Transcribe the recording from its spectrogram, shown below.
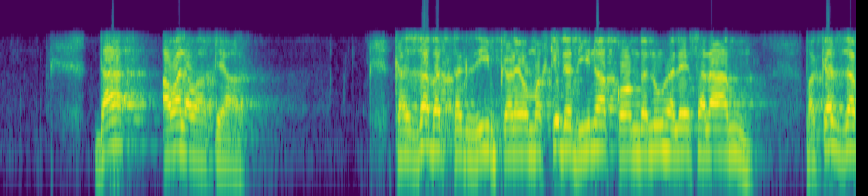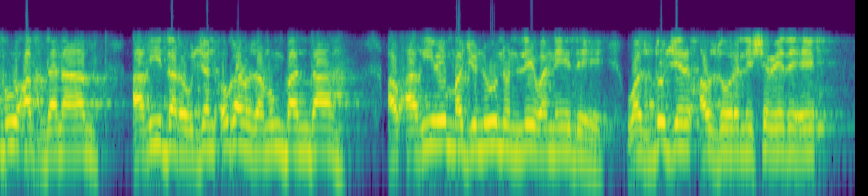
دا اول واقعا کذبت تکذیب کړو مخکې د دینه قوم د نوح علی السلام فکذبوا عبدنا اغي دروغجن وګڼو زمون بندا او اغي مجنون لیونی دی وزدجر او زور لشوی دی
